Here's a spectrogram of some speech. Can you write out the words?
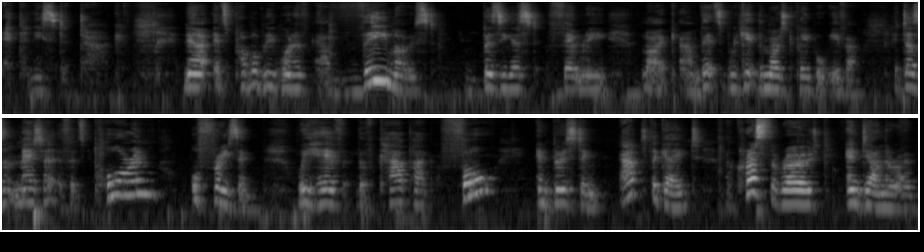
at the nest at dark. Now, it's probably one of our the most busiest family. Like um, that's we get the most people ever. It doesn't matter if it's pouring or freezing. We have the car park full and bursting out the gate, across the road, and down the road.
